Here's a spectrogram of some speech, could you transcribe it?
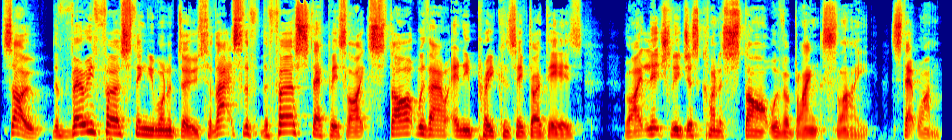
So the very first thing you want to do, so that's the, the first step is like start without any preconceived ideas, right? Literally just kind of start with a blank slate. Step one.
